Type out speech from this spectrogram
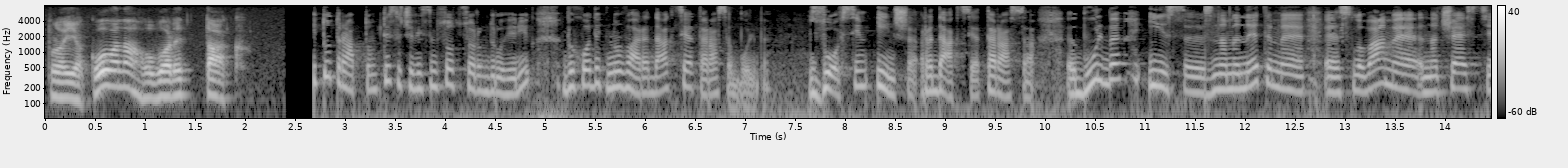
про яку вона говорить так. І тут раптом 1842 рік виходить нова редакція Тараса Бульби. Зовсім інша редакція Тараса Бульби із знаменитими е, словами на честь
